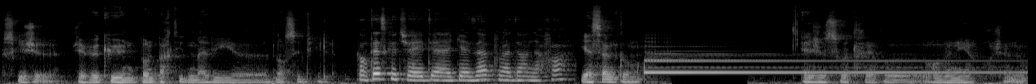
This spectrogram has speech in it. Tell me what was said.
parce que j'ai vécu une bonne partie de ma vie euh, dans cette ville. Quand est-ce que tu as été à Gaza pour la dernière fois? Il y a cinq ans. Et je souhaiterais re- revenir prochainement.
